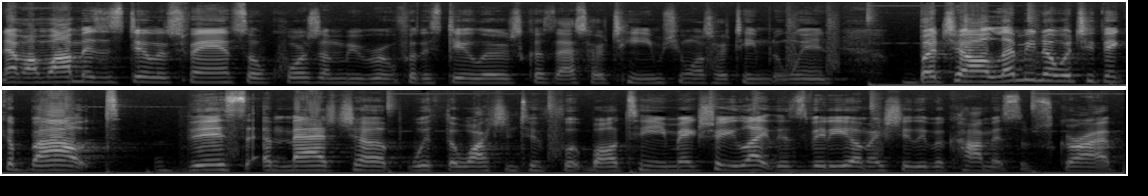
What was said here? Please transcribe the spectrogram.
Now my mom is a Steelers fan, so of course I'm gonna be rooting for the Steelers because that's her team. She wants her team to win. But y'all, let me know what you think about this matchup with the Washington football team. Make sure you like this video. Make sure you leave a comment, subscribe.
